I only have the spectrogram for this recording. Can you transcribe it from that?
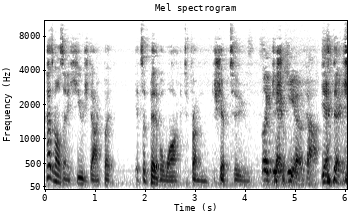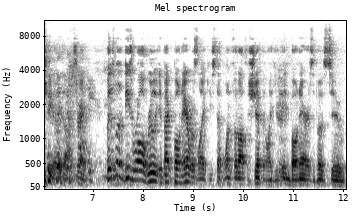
Cozumel's in a huge dock, but it's a bit of a walk from ship to It's like to shore. Kia dock. Yeah, that Keo docks, right. But this one, these were all really. In fact, Bonaire was like you step one foot off the ship and like you're in Bonaire as opposed to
